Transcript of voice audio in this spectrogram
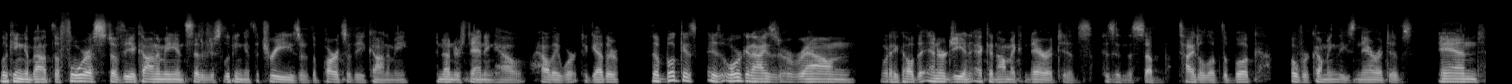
looking about the forest of the economy instead of just looking at the trees or the parts of the economy and understanding how, how they work together. the book is, is organized around what I call the energy and economic narratives, is in the subtitle of the book, Overcoming These Narratives. And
